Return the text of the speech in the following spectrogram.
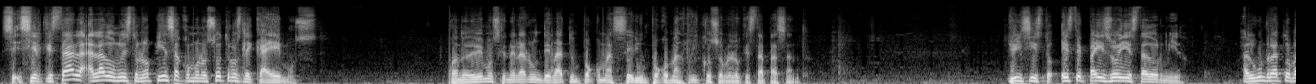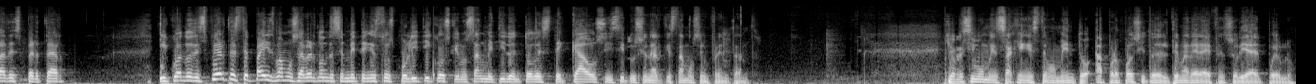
Si, el que está al, lado nuestro no piensa como nosotros, le caemos. Cuando debemos generar un debate un poco más serio, un poco más rico sobre lo que está pasando. Yo insisto, este país hoy está dormido. Algún rato va a despertar Y cuando despierte este país vamos a ver dónde se meten estos políticos que nos han metido en todo este caos institucional que estamos enfrentando. Yo recibo un mensaje en este momento a propósito del tema de la Defensoría del Pueblo.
